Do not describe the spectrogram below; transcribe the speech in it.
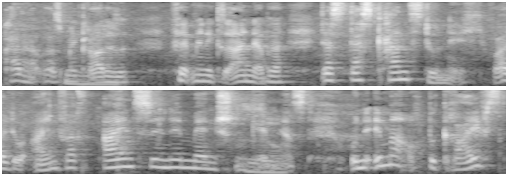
keine Ahnung, was mir gerade fällt mir nichts ein, aber das, das kannst du nicht, weil du einfach einzelne Menschen kennst und immer auch begreifst,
